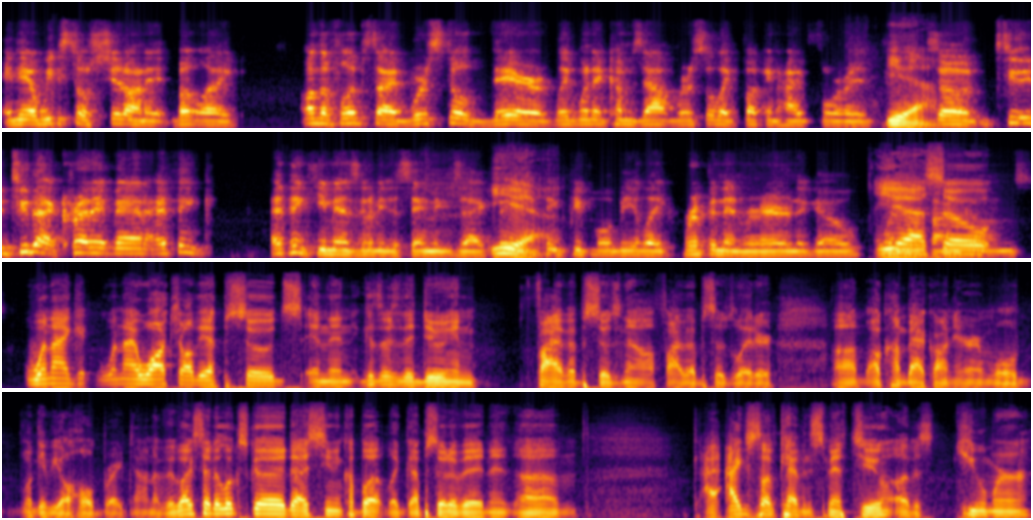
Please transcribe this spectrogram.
and yeah, we still shit on it, but like on the flip side, we're still there. Like when it comes out, we're still like fucking hyped for it. yeah. So to to that credit, man, I think I think He Man's gonna be the same exact thing. Yeah. I think people will be like ripping and raring to go. when Yeah, the time so- comes. when I get when I watch all the episodes and then because they're doing in five episodes now, five episodes later, um, I'll come back on here and we'll we'll give you a whole breakdown of it. Like I said, it looks good. I've seen a couple of, like episode of it, and um, I, I just love Kevin Smith too. I love his humor.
